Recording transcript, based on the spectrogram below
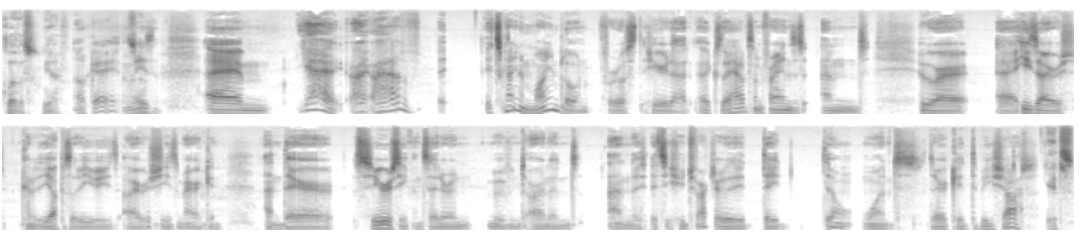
close. Yeah. Okay, amazing. Um, yeah, I, I have. It's kind of mind blowing for us to hear that because I have some friends and who are. Uh, he's Irish, kind of the opposite of you. He's Irish, she's American, and they're seriously considering moving to Ireland, and it's a huge factor. They they don't want their kid to be shot. It's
